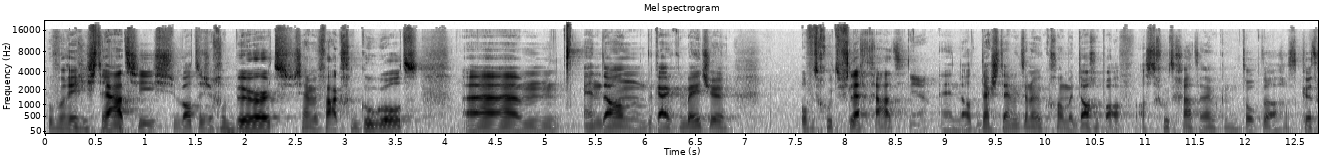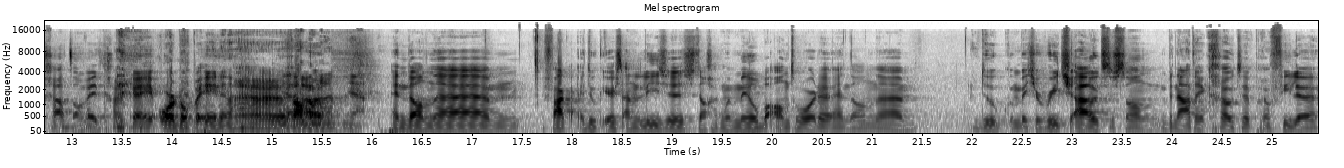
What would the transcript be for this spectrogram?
Hoeveel registraties? Wat is er gebeurd? Zijn we vaak gegoogeld. Um, en dan bekijk ik een beetje of het goed of slecht gaat. Ja. En dat, daar stem ik dan ook gewoon mijn dag op af. Als het goed gaat, dan heb ik een topdag. Als het kut gaat, dan weet ik gewoon, oké, okay, oordoppen in en ja, rammen. Ja. En dan um, vaak doe ik eerst analyses, dan ga ik mijn mail beantwoorden en dan um, doe ik een beetje reach-out. Dus dan benader ik grote profielen.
